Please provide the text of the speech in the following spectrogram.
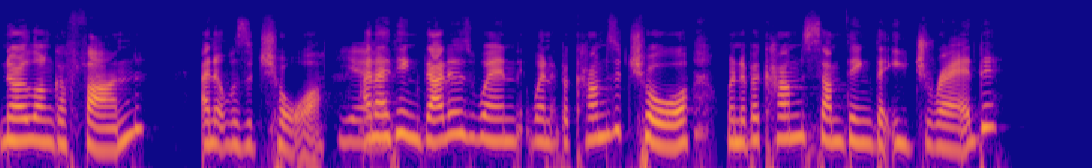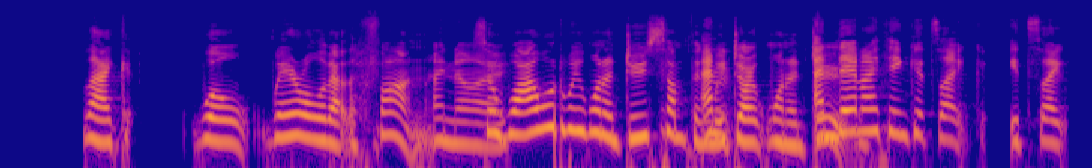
no longer fun and it was a chore. Yeah. And I think that is when when it becomes a chore, when it becomes something that you dread, like well, we're all about the fun. I know. So why would we want to do something we don't want to do? And then I think it's like it's like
